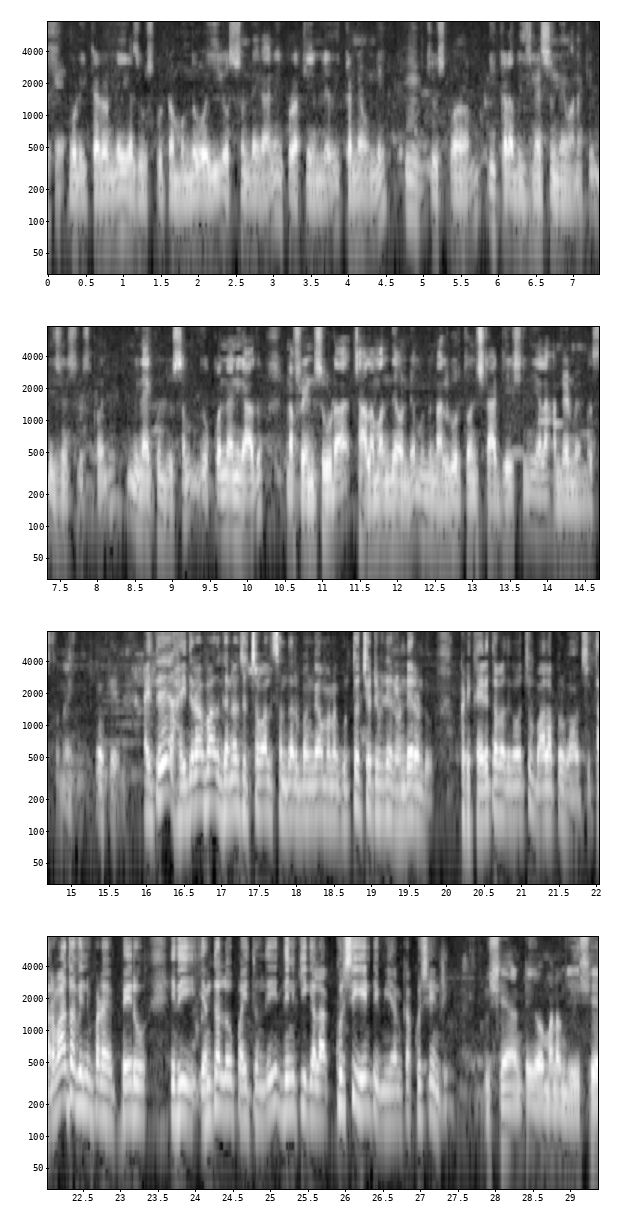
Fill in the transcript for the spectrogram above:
ఓకే. ఇప్పుడు ఇక్కడ ఉండి ఇక చూసుకుంటున్నాం. ముందు పోయి వస్తుండే కానీ ఇప్పుడు అట్లా ఏం లేదు. ఇక్కడనే ఉండి చూసుకోవడం. ఇక్కడ బిజినెస్ ఉన్నాయి మనకి. బిజినెస్ చూసుకొని వినాయకుని చూస్తాం. కొన్ని అని కాదు నా ఫ్రెండ్స్ కూడా చాలా మందే ఉండే. ముందు నలుగురితో స్టార్ట్ చేసింది. ఇలా హండ్రెడ్ మెంబర్స్తో అయింది. ఓకే. అయితే హైదరాబాద్ గణేశోత్సవాల సందర్భంగా మనకు గుర్తొచ్చేటువంటి రెండే రెండు. ఒకటి ఖైరతాబాద్ కావచ్చు బాలాపూర్ కావచ్చు. తర్వాత వినిపడే పేరు ఇది ఎంత లోపు అవుతుంది? దీనికి గల కృషి ఏంటి? మీ వెనక కృషి ఏంటి? కృషి అంటే ఇగో మనం చేసే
